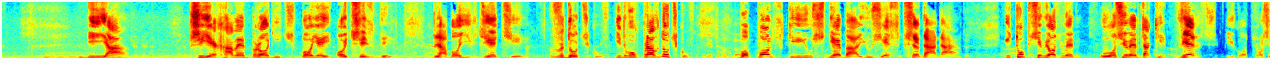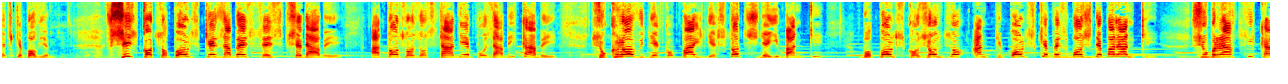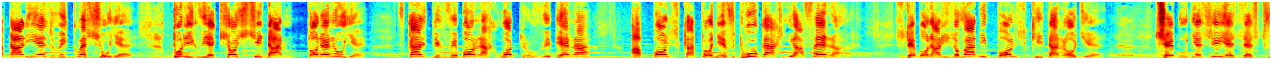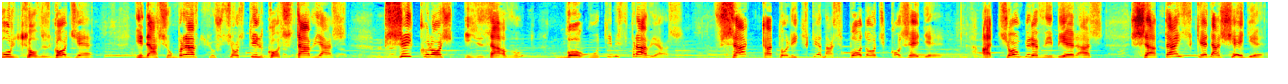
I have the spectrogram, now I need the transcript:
I ja przyjechałem bronić mojej ojczyzny dla moich dzieci, wnuczków i dwóch prawnuczków. Bo Polski już nie ma, już jest sprzedana. I tu przywiozłem, ułożyłem taki wiersz i go troszeczkę powiem. Wszystko, co polskie, za bezcen sprzedamy, a to, co zostanie, pozamykamy. Cukrownie, kopalnie, stocznie i banki, bo Polsko rządzą antypolskie bezbożne baranki. Szubrawcy kanalie zwykłe szuje, których w większości naród toleruje. W każdych wyborach łotrów wybiera, a Polska tonie w długach i aferach. Zdemoralizowani polski narodzie, czemu nie żyjesz ze Stwórcą w zgodzie i na szubrawców wciąż tylko stawiasz, przykrość i zawód Bogu tym sprawiasz. Wszak katolickie masz ponoć korzenie, a ciągle wybierasz szatańskie nasienie,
